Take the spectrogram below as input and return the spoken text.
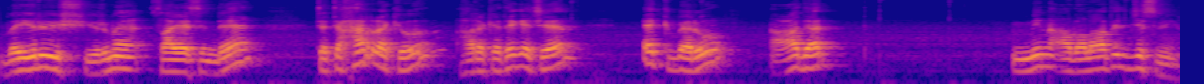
ve yürüyüş, yürüme sayesinde teteharraku harekete geçer ekberu adet min adalatil cismi.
